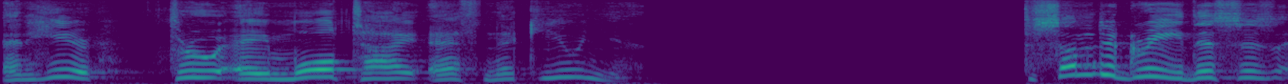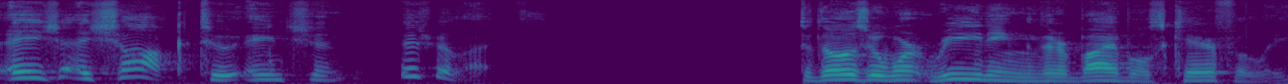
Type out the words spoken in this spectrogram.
and here through a multi ethnic union. To some degree, this is a, a, shock to ancient Israelites, to those who weren't reading their Bibles carefully,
